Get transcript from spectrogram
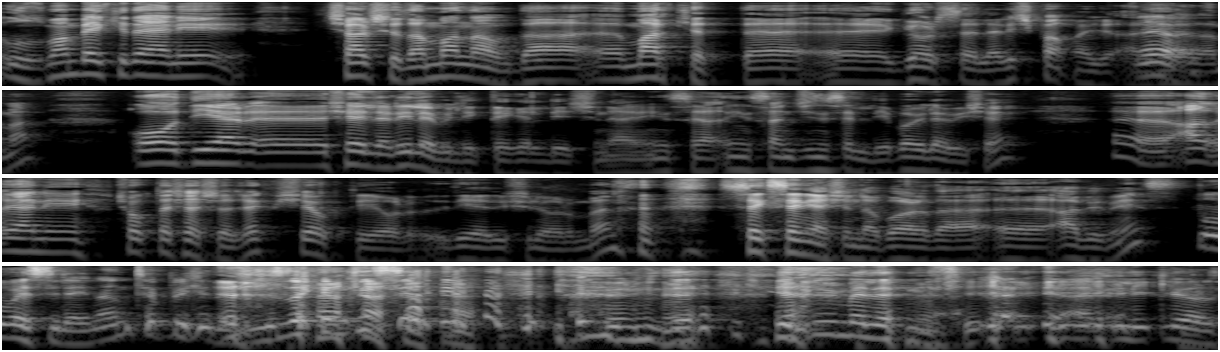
uzman belki de yani çarşıda, manavda, markette görseler hiç bakmayacak evet. adama. O diğer şeyleriyle birlikte geldiği için yani insan, insan cinselliği böyle bir şey. Ee, yani çok da şaşıracak bir şey yok diyor diye düşünüyorum ben. 80 yaşında bu arada e, abimiz. Bu vesileyle tebrik ederiz kendisini. Önünde düğmelerimizi ilikliyoruz.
